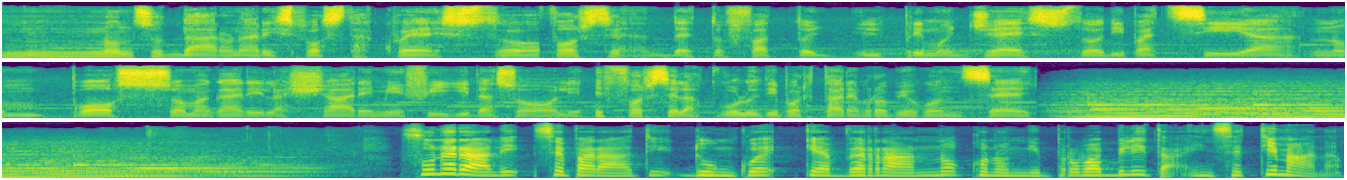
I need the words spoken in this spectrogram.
Non so dare una risposta a questo, forse ha detto ho fatto il primo gesto di pazzia, non posso magari lasciare i miei figli da soli e forse l'ha voluti portare proprio con sé. Funerali separati, dunque, che avverranno con ogni probabilità in settimana.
